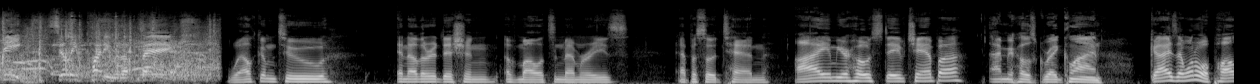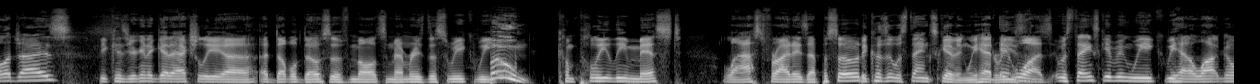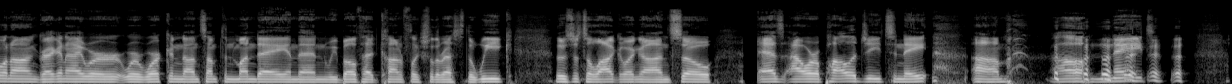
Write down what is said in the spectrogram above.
Mystique, silly putty with a bang. Welcome to another edition of Mullets and Memories, episode 10. I am your host, Dave Champa. I'm your host, Greg Klein. Guys, I want to apologize because you're going to get actually a, a double dose of Mullets and Memories this week. We Boom! completely missed last Friday's episode. Because it was Thanksgiving, we had reasons. It was. It was Thanksgiving week. We had a lot going on. Greg and I were were working on something Monday, and then we both had conflicts for the rest of the week. There was just a lot going on. So, as our apology to Nate, um, Oh, Nate.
